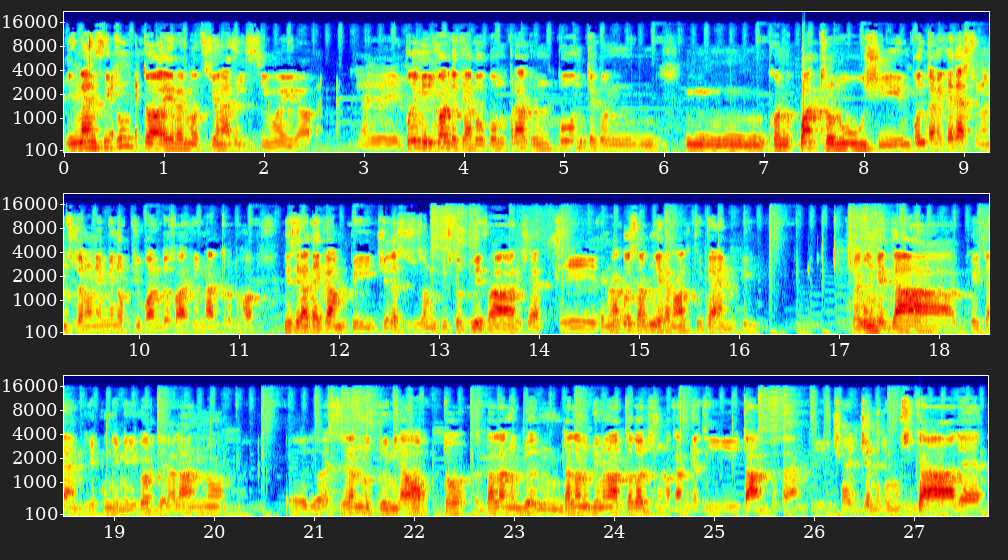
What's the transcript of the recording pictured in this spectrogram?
Innanzitutto ero emozionatissimo io. E poi mi ricordo che avevo comprato un ponte con, mm, con quattro luci, un ponte che adesso non si usano nemmeno più quando fa un altro po' le serate ai campeggi, adesso si usano giusto due fari, cioè sì. è una cosa, comunque erano altri tempi. Cioè comunque da quei tempi, che comunque mi ricordo era l'anno eh, deve essere l'anno 2008, dall'anno, dall'anno, 2008 ad oggi sono cambiati tanto tempi, cioè il genere musicale,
